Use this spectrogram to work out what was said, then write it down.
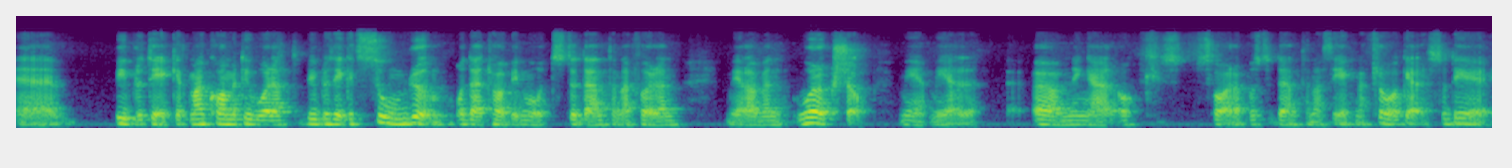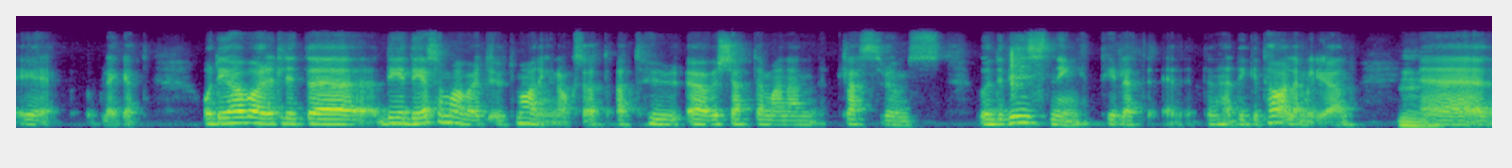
eh, biblioteket. Man kommer till vårt bibliotekets Zoomrum och där tar vi emot studenterna för en mer av en workshop med mer övningar och svara på studenternas egna frågor. Så det är upplägget. Och det har varit lite, det är det som har varit utmaningen också, att, att hur översätter man en klassrumsundervisning till ett, den här digitala miljön? Mm. Eh,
